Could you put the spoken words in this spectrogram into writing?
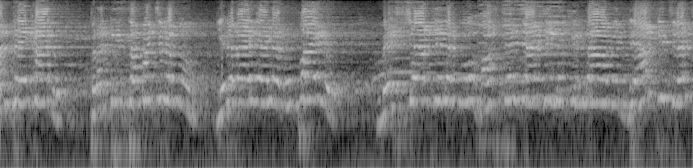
అంతేకాదు ప్రతి సంవత్సరము ఇరవై వేల రూపాయలు మెస్ ఛార్జీలకు హాస్టల్ ఛార్జీల కింద విద్యార్థి చేత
